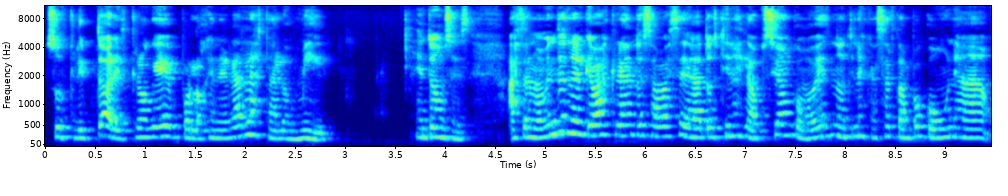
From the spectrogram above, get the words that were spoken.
suscriptores. Creo que por lo general hasta los mil. Entonces, hasta el momento en el que vas creando esa base de datos tienes la opción, como ves, no tienes que hacer tampoco una,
